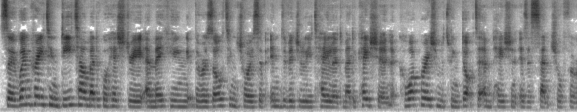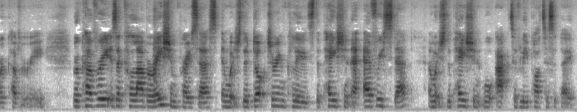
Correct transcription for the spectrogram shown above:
So, when creating detailed medical history and making the resulting choice of individually tailored medication, cooperation between doctor and patient is essential for recovery. Recovery is a collaboration process in which the doctor includes the patient at every step and which the patient will actively participate.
